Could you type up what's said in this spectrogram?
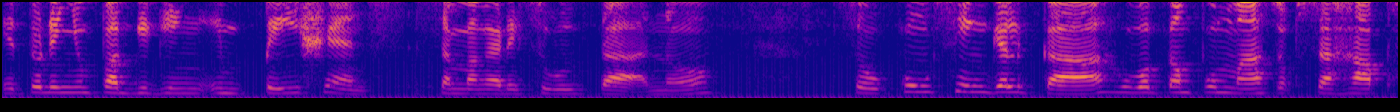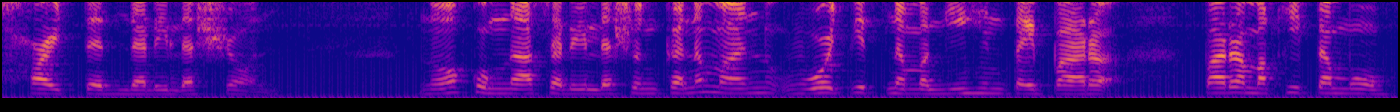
ito rin yung pagiging impatience sa mga resulta, no? So, kung single ka, huwag kang pumasok sa half-hearted na relasyon. No? Kung nasa relasyon ka naman, worth it na maghihintay para para makita mo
